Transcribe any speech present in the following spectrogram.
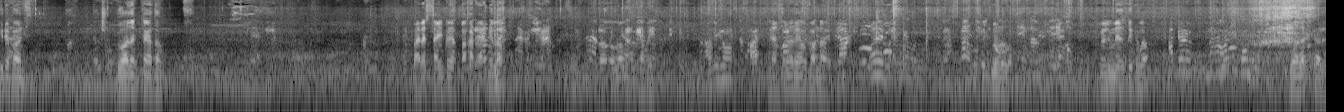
এটা দু হাজার টাকা দাম বাইরের সাইডে পাখাটা দেখো বানা দেখলাম দু হাজার টাকা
